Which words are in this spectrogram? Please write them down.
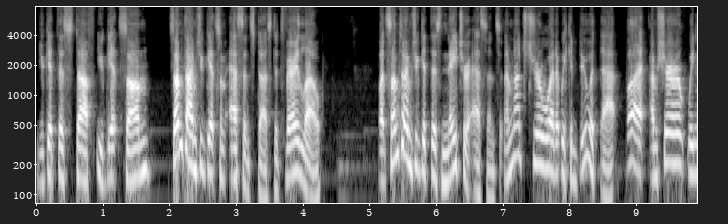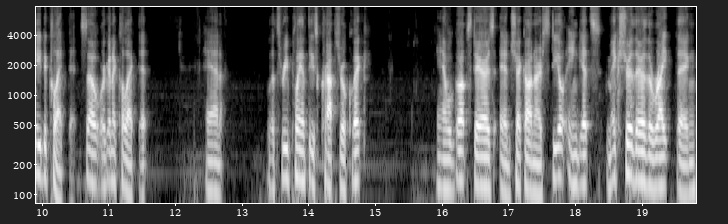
you get this stuff. You get some. Sometimes you get some essence dust. It's very low. But sometimes you get this nature essence. And I'm not sure what we can do with that, but I'm sure we need to collect it. So we're going to collect it. And let's replant these crops real quick. And we'll go upstairs and check on our steel ingots. Make sure they're the right thing.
